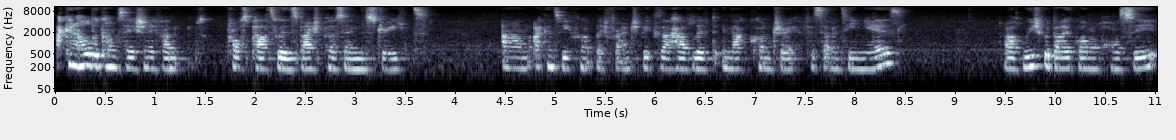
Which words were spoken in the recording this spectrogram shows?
I can hold a conversation if I'm cross paths with a Spanish person in the street. And I can speak fluently French because I have lived in that country for 17 years. Alors oui, je peux parler couramment français.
